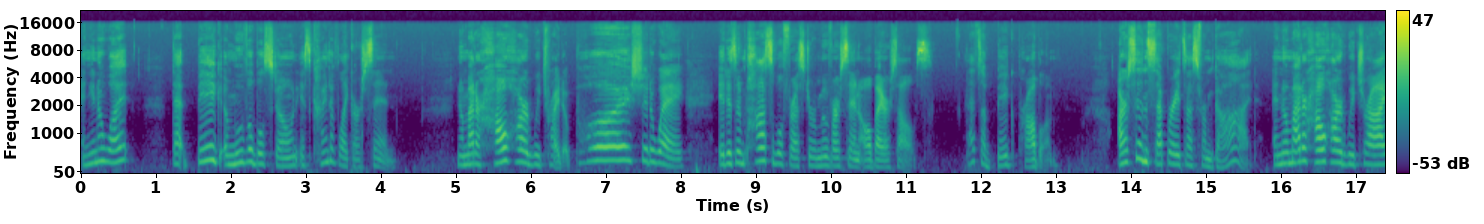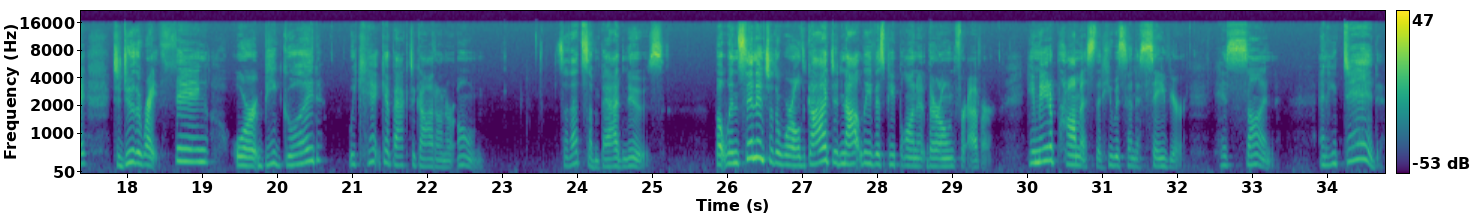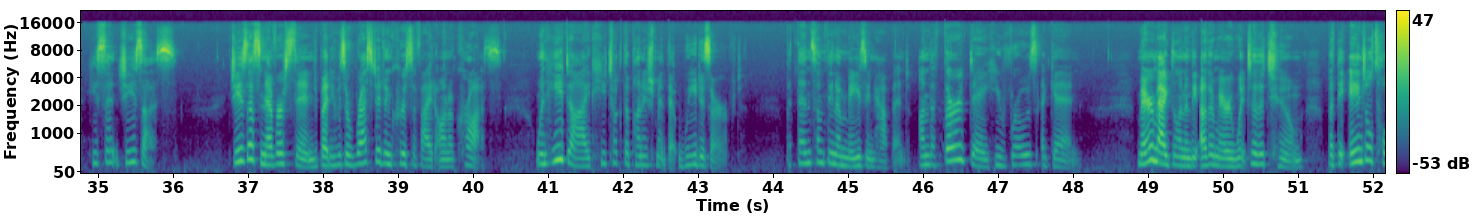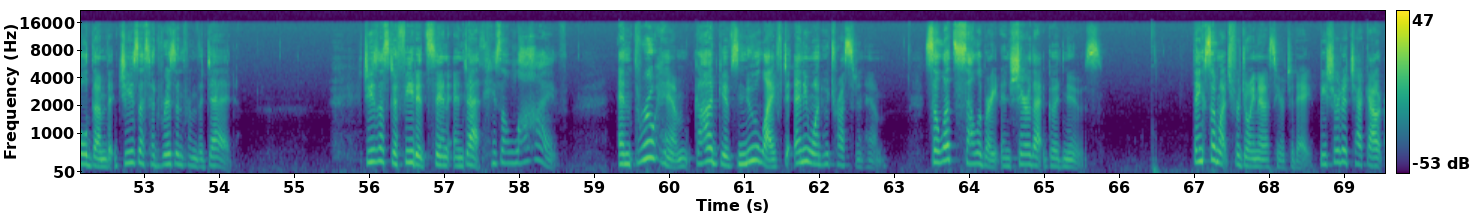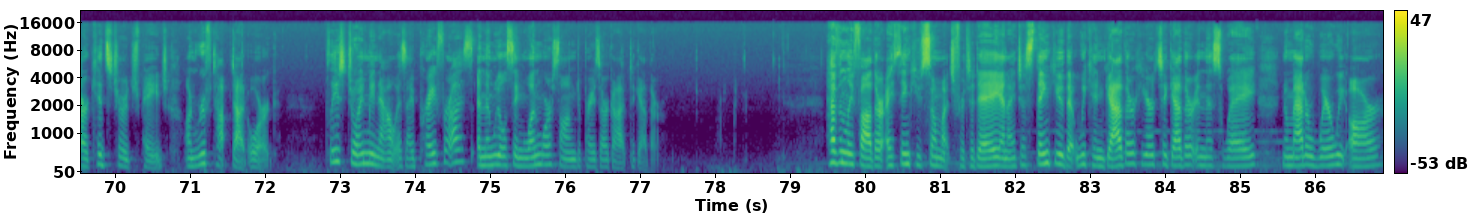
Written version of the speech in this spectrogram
And you know what? That big, immovable stone is kind of like our sin. No matter how hard we try to push it away, it is impossible for us to remove our sin all by ourselves. That's a big problem. Our sin separates us from God. And no matter how hard we try to do the right thing or be good, we can't get back to God on our own. So that's some bad news. But when sin entered the world, God did not leave his people on their own forever. He made a promise that he would send a Savior, his Son. And he did. He sent Jesus. Jesus never sinned, but he was arrested and crucified on a cross. When he died, he took the punishment that we deserved. But then something amazing happened. On the third day, he rose again. Mary Magdalene and the other Mary went to the tomb, but the angel told them that Jesus had risen from the dead. Jesus defeated sin and death. He's alive. And through him, God gives new life to anyone who trusts in him. So let's celebrate and share that good news. Thanks so much for joining us here today. Be sure to check out our Kids Church page on rooftop.org. Please join me now as I pray for us, and then we will sing one more song to praise our God together. Heavenly Father, I thank you so much for today, and I just thank you that we can gather here together in this way, no matter where we are,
